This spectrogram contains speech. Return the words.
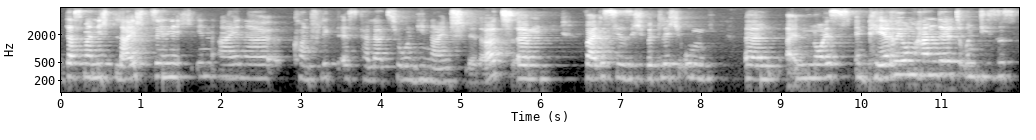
dass man nicht leichtsinnig in eine Konflikteskalation hineinschlittert, ähm, weil es hier sich wirklich um äh, ein neues Imperium handelt und dieses,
